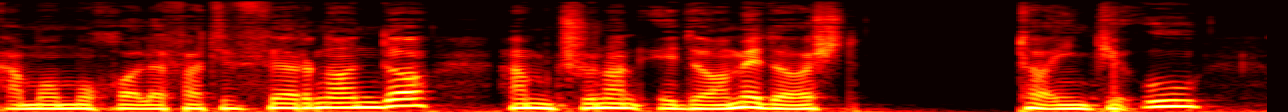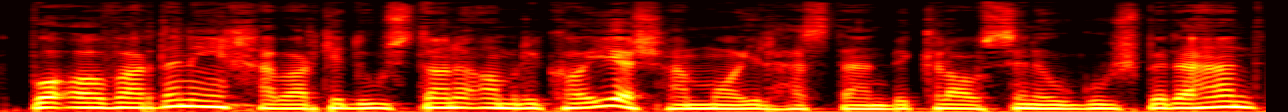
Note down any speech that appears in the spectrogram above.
اما مخالفت فرناندا همچنان ادامه داشت تا اینکه او با آوردن این خبر که دوستان آمریکاییش هم مایل هستند به کلاوسن او گوش بدهند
